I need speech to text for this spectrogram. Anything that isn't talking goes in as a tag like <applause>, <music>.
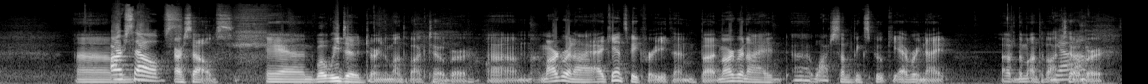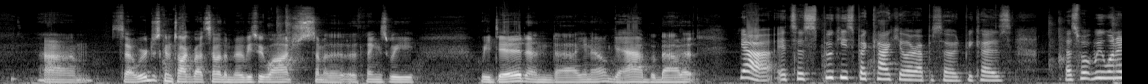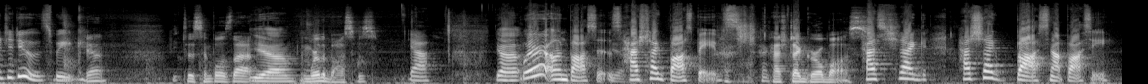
um, Ourselves. ourselves and what we did during the month of October. Um, Margaret and I, I can't speak for Ethan, but Margaret and I uh, watch something spooky every night of the month of Yeah. October. Um, so we're just going to talk about some of the movies we watched, some of the, the things we we did, and uh, you know, gab about it. Yeah, it's a spooky, spectacular episode because that's what we wanted to do this week. Yeah, it's as simple as that. Yeah. and we're the bosses. Yeah. Yeah. We're our own bosses. Hashtag boss babes. <laughs> Hashtag girl boss. hashtag hashtag boss, not bossy.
